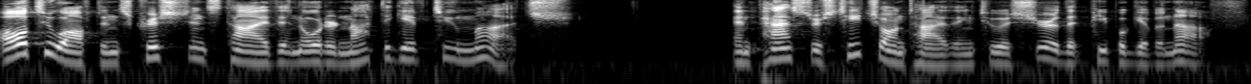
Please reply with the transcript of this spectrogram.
all too often Christians tithe in order not to give too much, and pastors teach on tithing to assure that people give enough.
